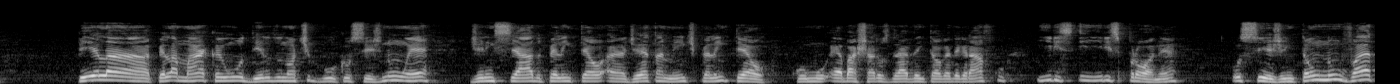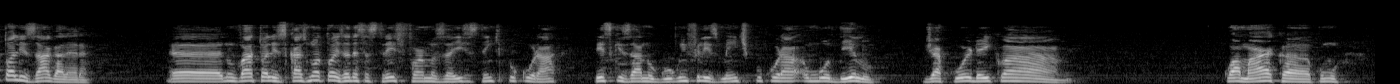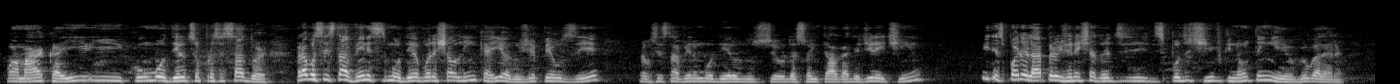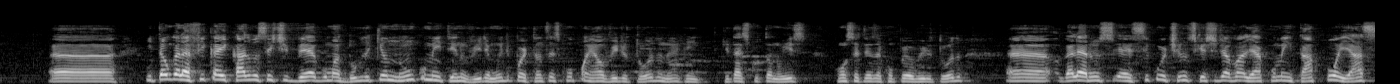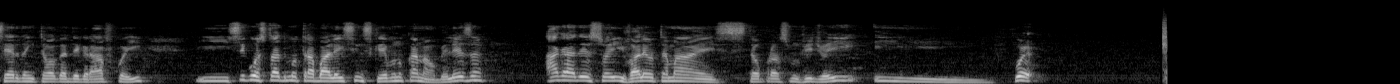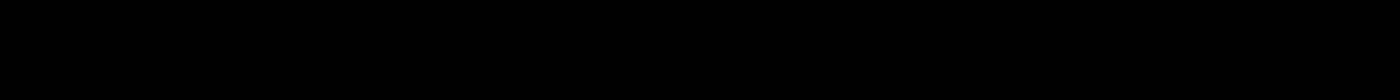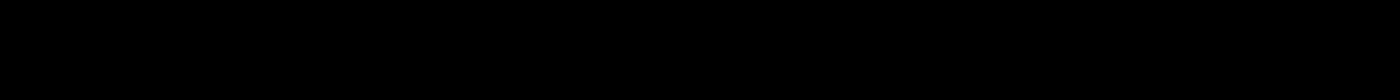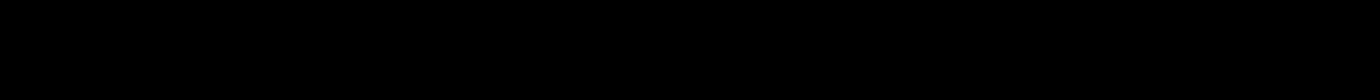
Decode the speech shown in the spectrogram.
pela, pela marca e o modelo do notebook, ou seja, não é gerenciado pela Intel, é, diretamente pela Intel, como é baixar os drives da Intel HD Gráfico Iris e Iris Pro, né? Ou seja, então não vai atualizar, galera é, não vai atualizar. Caso não atualizar dessas três formas aí, vocês têm que procurar, pesquisar no Google, infelizmente, procurar o um modelo de acordo aí com a com a marca, com, com a marca aí e com o modelo do seu processador. Para você estar vendo esses modelos, vou deixar o link aí ó, do GPU-Z, para você estar vendo o modelo do seu, da sua Intel HD direitinho. E você pode olhar pelo gerenciador de dispositivo, que não tem erro, viu galera? Uh, então, galera, fica aí caso você tiver alguma dúvida que eu não comentei no vídeo. É muito importante vocês acompanhar o vídeo todo, né? Quem, está escutando isso, com certeza acompanhou o vídeo todo. É, galera, é, se curtir, não esqueça de avaliar, comentar, apoiar a série da Intel HD Gráfico aí. E se gostar do meu trabalho aí, se inscreva no canal, beleza? Agradeço aí, valeu, até mais. Até o próximo vídeo aí e... Foi!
